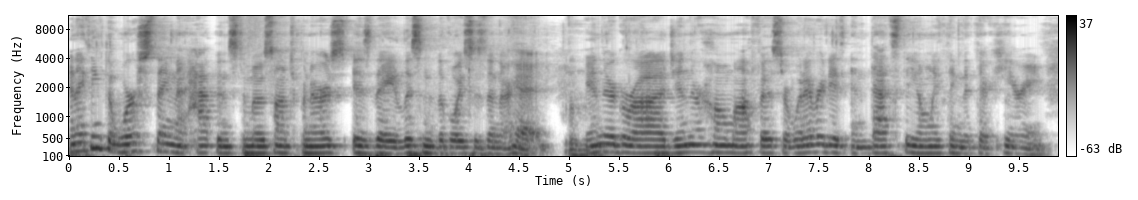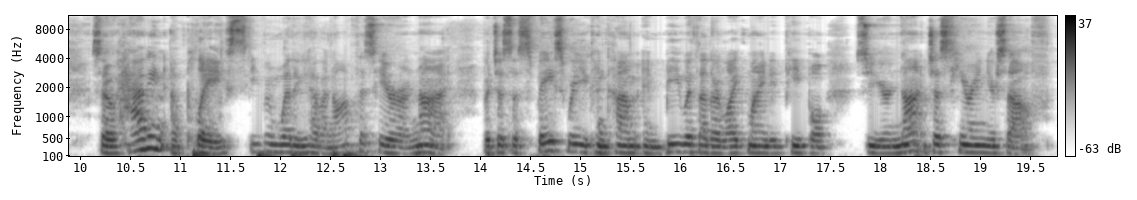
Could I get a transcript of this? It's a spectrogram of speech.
And I think the worst thing that happens to most entrepreneurs is they listen to the voices in their head, mm-hmm. in their garage, in their home office, or whatever it is, and that's the only thing that they're hearing. So having a place, even whether you have an office here or not, but just a space where you can come and be with other like-minded people so you're not just hearing yourself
